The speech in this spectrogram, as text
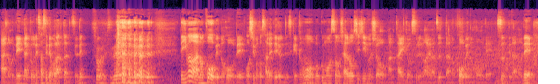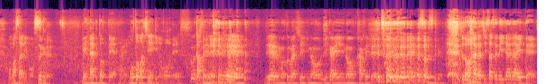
あの、連絡をね、させてもらったんですよね。そうですね。え で今はあの神戸の方でお仕事されてるんですけども僕もその社労士事務所あの開業する前はずっとあの神戸の方で住んでたのでもうまさにもうすぐ連絡取って元町駅の方でカフェで。でー JR 元町駅の2階のカフェで。そうですね。ちょっとお話しさせていただいて、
